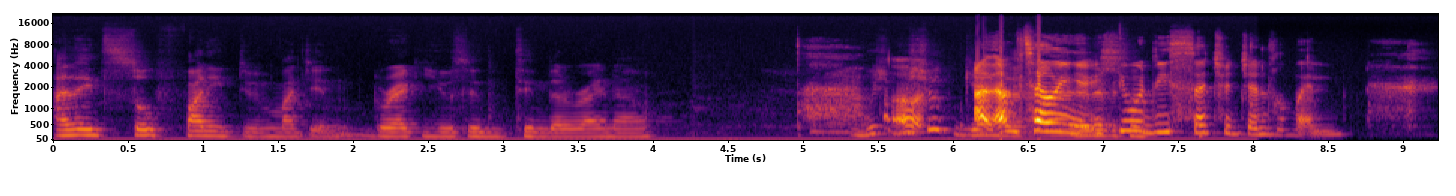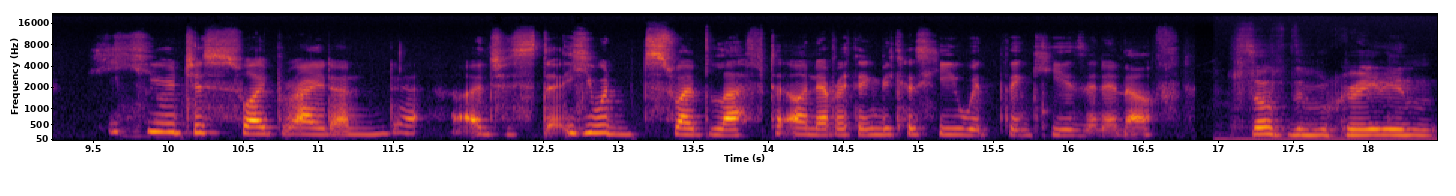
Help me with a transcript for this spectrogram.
and it's so funny to imagine Greg using Tinder right now. We, sh- we Oh, should I, get I'm telling an you, he would be such a gentleman. He, he would just swipe right and uh, just he would swipe left on everything because he would think he isn't enough. Self-deprecating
